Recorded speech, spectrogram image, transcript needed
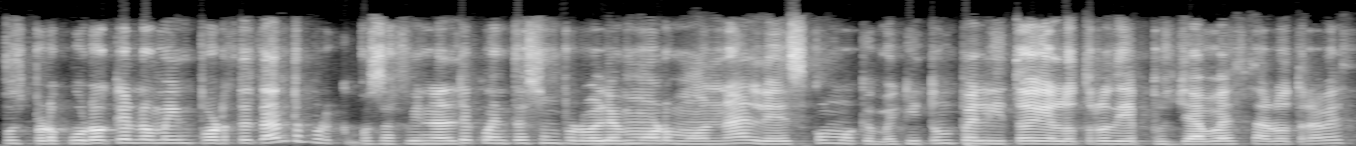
pues procuro que no me importe tanto porque pues a final de cuentas es un problema hormonal, es como que me quito un pelito y el otro día pues ya va a estar otra vez.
